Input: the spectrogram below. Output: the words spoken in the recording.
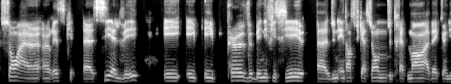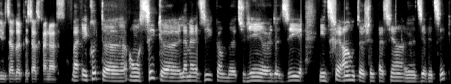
sont à un, risque euh, si élevé et, peuvent bénéficier euh, d'une intensification du traitement avec un inhibiteur de PCSK9? Ben, écoute, on sait que la maladie, comme tu viens de dire, est différente chez le patient diabétique.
